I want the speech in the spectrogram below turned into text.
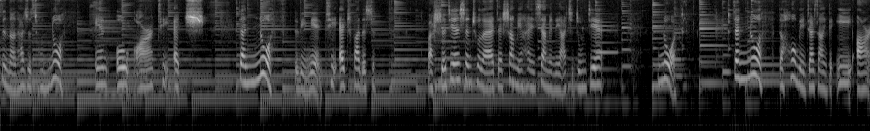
字呢，它是从 North，N O R T H，在 North。 的里面，th 发的是把舌尖伸出来，在上面和下面的牙齿中间，north，在 north 的后面加上一个 e r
